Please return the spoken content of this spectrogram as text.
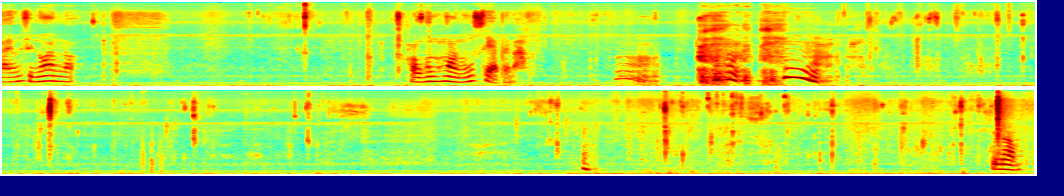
ลายๆมันสินอนแล้วเขาหอนๆมันแสบไปละคุณยำ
